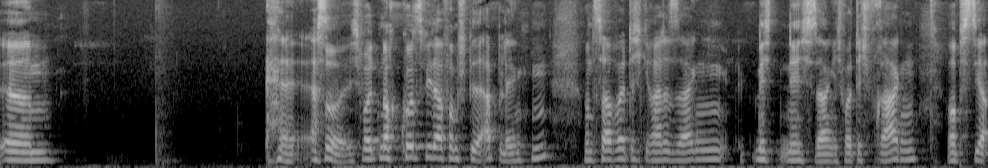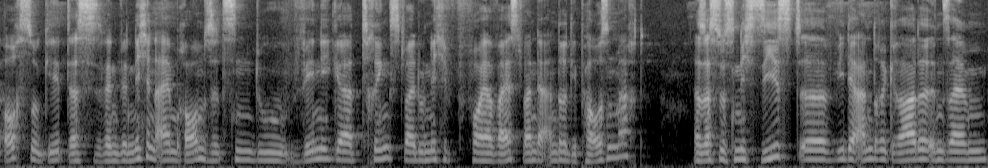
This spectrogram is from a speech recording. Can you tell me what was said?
ähm. Achso, ich wollte noch kurz wieder vom Spiel ablenken. Und zwar wollte ich gerade sagen, nicht, nicht sagen, ich wollte dich fragen, ob es dir auch so geht, dass wenn wir nicht in einem Raum sitzen, du weniger trinkst, weil du nicht vorher weißt, wann der andere die Pausen macht? Also, dass du es nicht siehst, äh, wie der andere gerade in seinem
